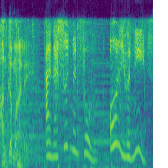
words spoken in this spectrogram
Ankamali. An assortment for all your needs.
